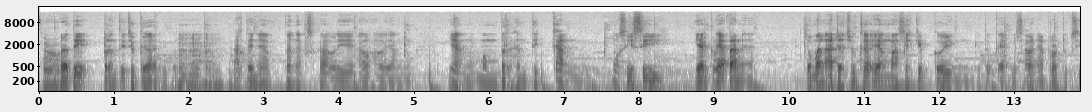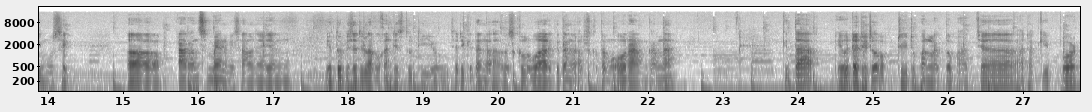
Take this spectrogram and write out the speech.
True. berarti berhenti juga gitu. Hmm, hmm, hmm. Artinya banyak sekali hal-hal yang yang memberhentikan musisi yang kelihatan ya. Cuman ada juga yang masih keep going gitu kayak misalnya produksi musik eh aransemen misalnya yang itu bisa dilakukan di studio. Jadi kita nggak harus keluar, kita nggak harus ketemu orang karena kita ya udah di, de- di depan laptop aja ada keyboard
